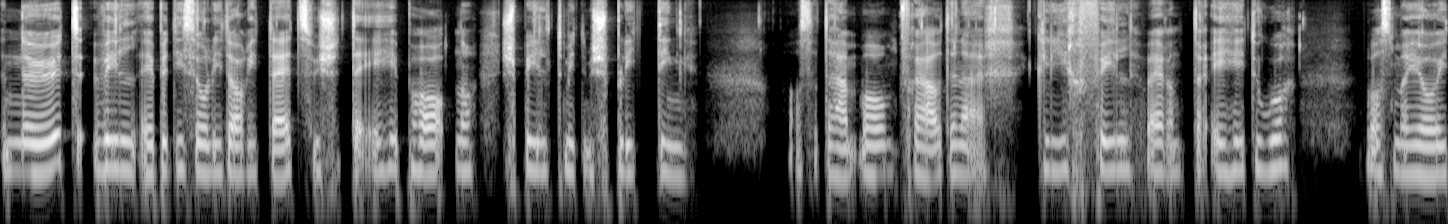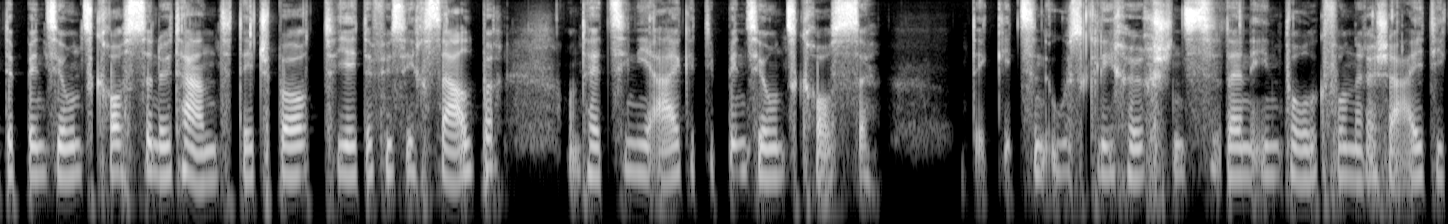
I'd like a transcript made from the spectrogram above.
nicht, weil eben die Solidarität zwischen den Ehepartnern spielt mit dem Splitting. Also da haben Mann und die Frau dann eigentlich gleich viel während der Ehe durch, was wir ja in der Pensionskasse nicht haben. Dort spart jeder für sich selber und hat seine eigene Pensionskasse. Dort gibt es einen Ausgleich höchstens dann in von einer Scheidung.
